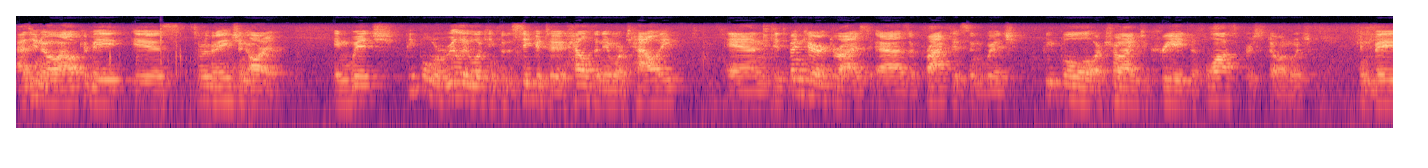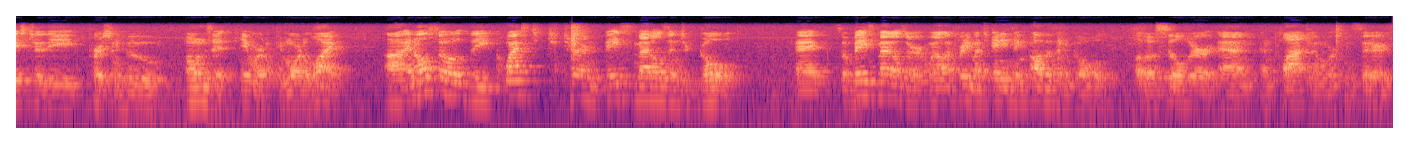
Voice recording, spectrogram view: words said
As you know, alchemy is sort of an ancient art in which people were really looking for the secret to health and immortality, and it's been characterized as a practice in which people are trying to create the philosopher's stone, which conveys to the person who owns it immortal, immortal life, uh, and also the quest to turn base metals into gold. Okay? So base metals are, well, pretty much anything other than gold, although silver and, and platinum were considered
